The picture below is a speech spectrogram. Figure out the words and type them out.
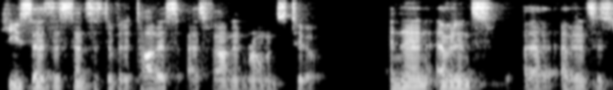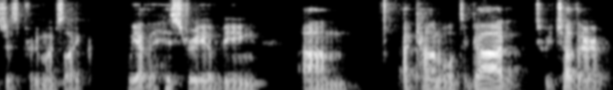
He says the sensus divinitatis as found in Romans 2. And then evidence, uh, evidence is just pretty much like we have a history of being um, accountable to God, to each other,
